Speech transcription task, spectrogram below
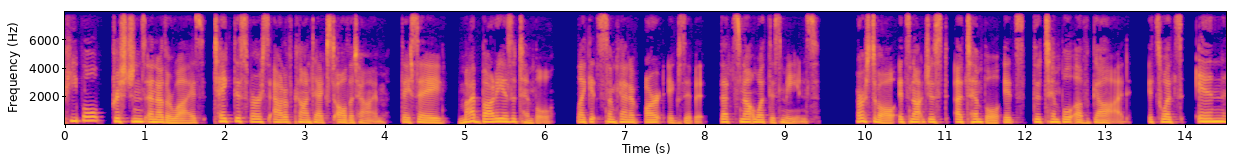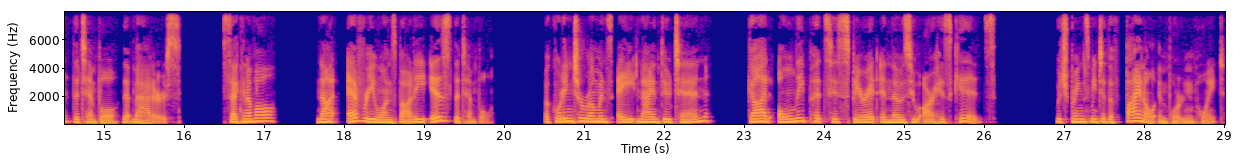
People, Christians and otherwise, take this verse out of context all the time. They say, My body is a temple, like it's some kind of art exhibit. That's not what this means. First of all, it's not just a temple, it's the temple of God. It's what's in the temple that matters. Second of all, not everyone's body is the temple. According to Romans 8 9 through 10, God only puts his spirit in those who are his kids. Which brings me to the final important point.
